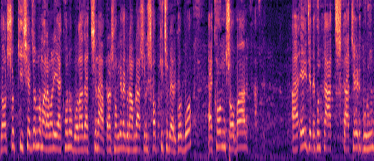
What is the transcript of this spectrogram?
দর্শক, কিসের জন্য মারামারি এখনও বলা যাচ্ছে না? আপনার সঙ্গে থাকুন, আমরা আসলে সবকিছু বের করব। এখন সবার এই যে দেখুন কাচ, কাচের গুরু।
